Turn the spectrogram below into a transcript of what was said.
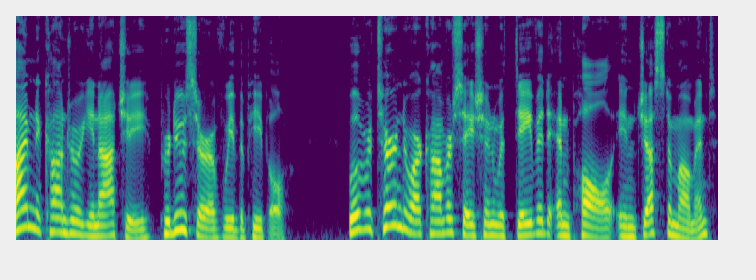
I'm Nicandro Iannacci, producer of We the People. We'll return to our conversation with David and Paul in just a moment.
